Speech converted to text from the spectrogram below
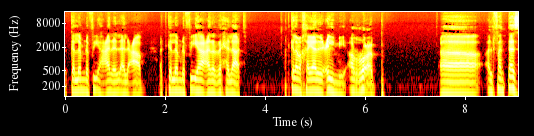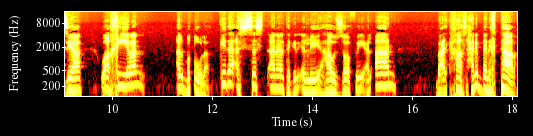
اتكلمنا فيها عن الألعاب اتكلمنا فيها عن الرحلات. اتكلم عن الخيال العلمي الرعب آه، الفانتازيا وأخيرا البطولة. كده أسست أنا تقري- اللي هاوس زوفي. الآن بعد خلاص حنبدأ نختار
